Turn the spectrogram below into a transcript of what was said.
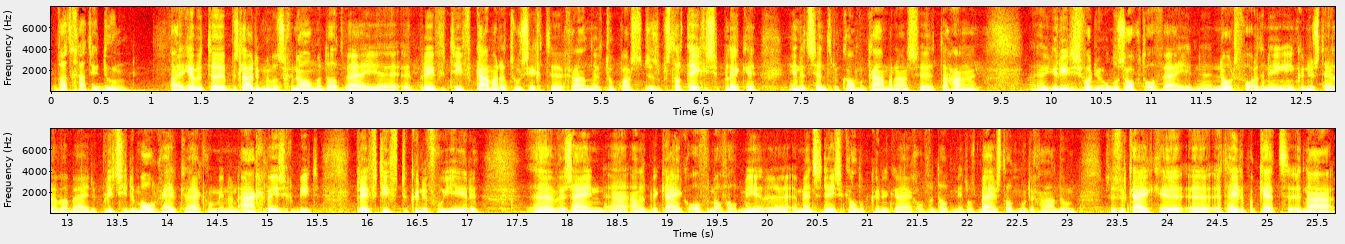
Wat gaat u doen? Nou, ik heb het uh, besluit inmiddels genomen dat wij uh, preventief cameratoezicht gaan toepassen. Dus op strategische plekken in het centrum komen camera's te hangen. juridisch wordt nu onderzocht of wij een noodverordening in kunnen stellen... waarbij de politie de mogelijkheid krijgt om in een aangewezen gebied preventief te kunnen fouilleren. we zijn aan het bekijken of we nog wat meer mensen deze kant op kunnen krijgen... of we dat middels bijstand moeten gaan doen. Dus we kijken het hele pakket na.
